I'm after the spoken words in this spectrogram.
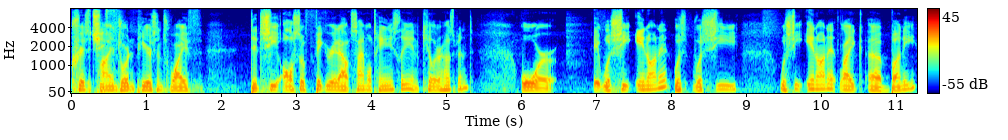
Chris Did Pine, f- Jordan Peterson's wife, did she also figure it out simultaneously and kill her husband, or it was she in on it? Was was she was she in on it like uh, Bunny,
